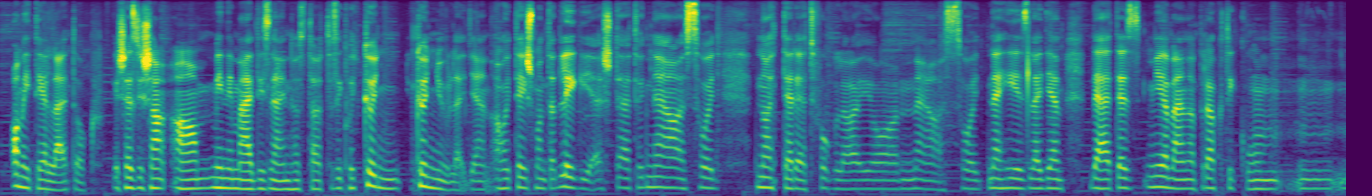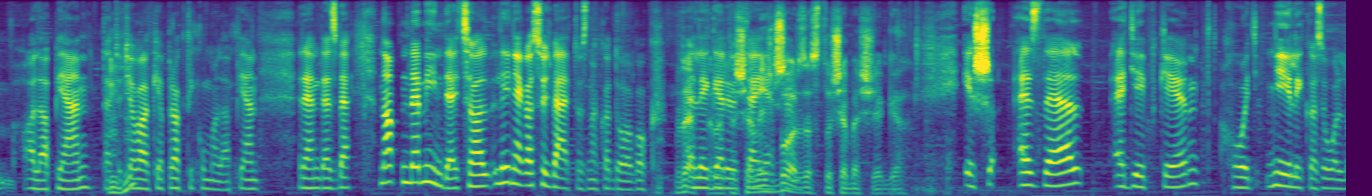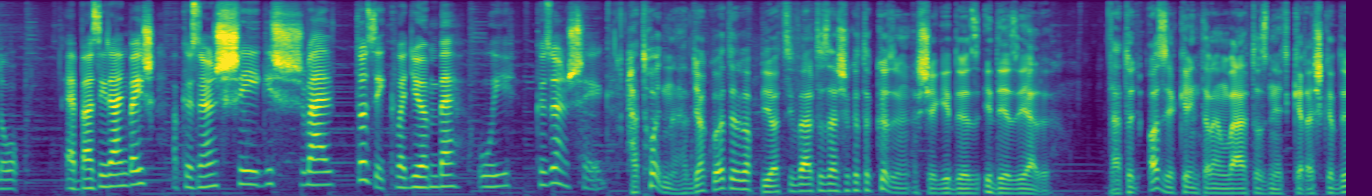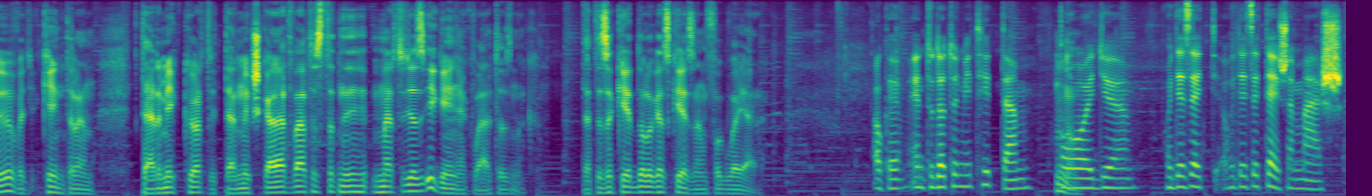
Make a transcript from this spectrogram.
amit én látok, és ez is a, a minimál dizájnhoz tartozik, hogy könny, könnyű legyen, ahogy te is mondtad, légies, tehát hogy ne az, hogy nagy teret foglaljon, ne az, hogy nehéz legyen, de hát ez nyilván a praktikum mm, alapján, tehát uh-huh. hogyha valaki a praktikum alapján rendez be. Na, de mindegy, szóval lényeg az, hogy változnak a dolgok elég erőteljesen. És borzasztó sebességgel. És ezzel egyébként, hogy nyílik az olló ebbe az irányba is. A közönség is változik, vagy jön be új közönség? Hát hogy ne? Hát gyakorlatilag a piaci változásokat a közönség idéz, idézi elő. Tehát, hogy azért kénytelen változni egy kereskedő, vagy kénytelen termékkört, vagy termékskálát változtatni, mert hogy az igények változnak. Tehát ez a két dolog, ez kézen fogva jár. Oké, okay. én tudod, hogy mit hittem? No. Hogy, hogy, ez egy, hogy ez egy teljesen más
